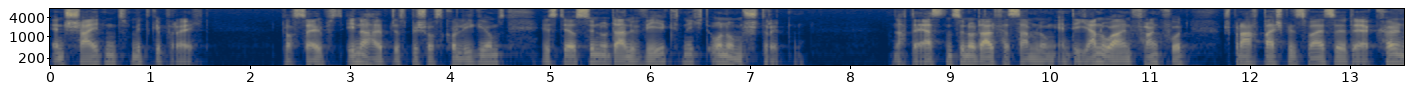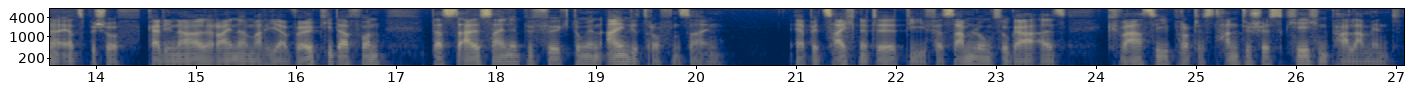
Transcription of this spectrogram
entscheidend mitgeprägt. Doch selbst innerhalb des Bischofskollegiums ist der synodale Weg nicht unumstritten. Nach der ersten Synodalversammlung Ende Januar in Frankfurt sprach beispielsweise der Kölner Erzbischof Kardinal Rainer Maria Wölki davon, dass all seine Befürchtungen eingetroffen seien. Er bezeichnete die Versammlung sogar als quasi protestantisches Kirchenparlament.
